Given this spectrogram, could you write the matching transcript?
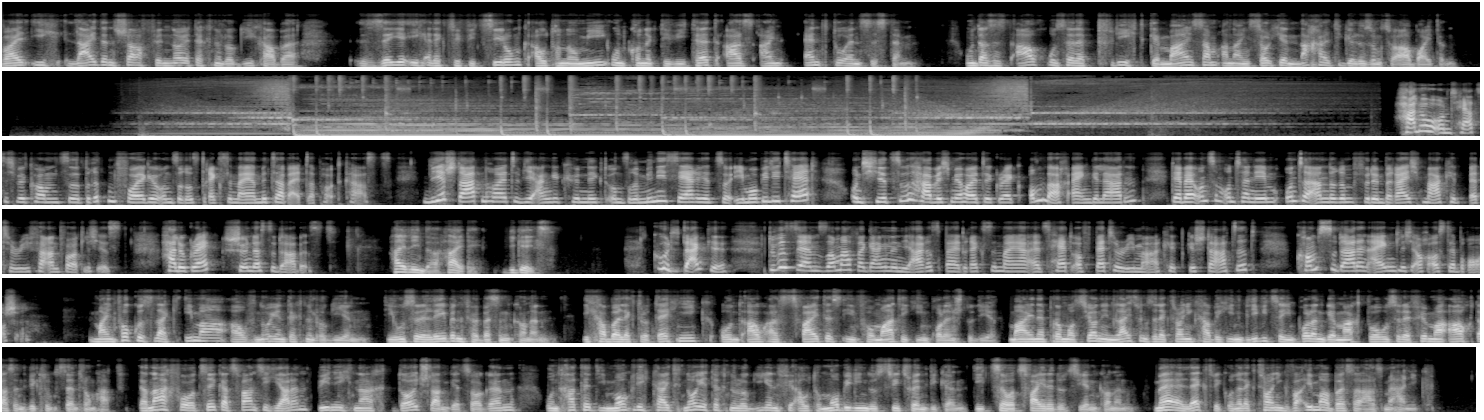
Weil ich Leidenschaft für neue Technologie habe, sehe ich Elektrifizierung, Autonomie und Konnektivität als ein End-to-End-System. Und das ist auch unsere Pflicht, gemeinsam an eine solche nachhaltige Lösung zu arbeiten. Hallo und herzlich willkommen zur dritten Folge unseres Drechselmeier Mitarbeiter Podcasts. Wir starten heute, wie angekündigt, unsere Miniserie zur E-Mobilität und hierzu habe ich mir heute Greg Ombach eingeladen, der bei uns im Unternehmen unter anderem für den Bereich Market Battery verantwortlich ist. Hallo Greg, schön, dass du da bist. Hi Linda, hi, wie geht's? Gut, danke. Du bist ja im Sommer vergangenen Jahres bei Drechselmeier als Head of Battery Market gestartet. Kommst du da denn eigentlich auch aus der Branche? Mein Fokus lag immer auf neuen Technologien, die unser Leben verbessern können. Ich habe Elektrotechnik und auch als zweites Informatik in Polen studiert. Meine Promotion in Leistungselektronik habe ich in Gliwice in Polen gemacht, wo unsere Firma auch das Entwicklungszentrum hat. Danach, vor circa 20 Jahren, bin ich nach Deutschland gezogen und hatte die Möglichkeit, neue Technologien für Automobilindustrie zu entwickeln, die CO2 reduzieren können. Mehr Elektrik und Elektronik war immer besser als Mechanik.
